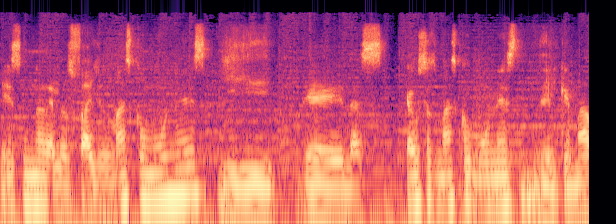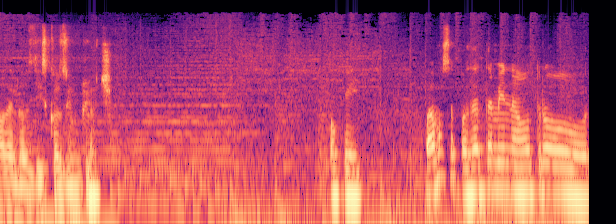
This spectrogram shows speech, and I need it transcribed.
es uno de los fallos más comunes y de las causas más comunes del quemado de los discos de un clutch. Ok, vamos a pasar también a otro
